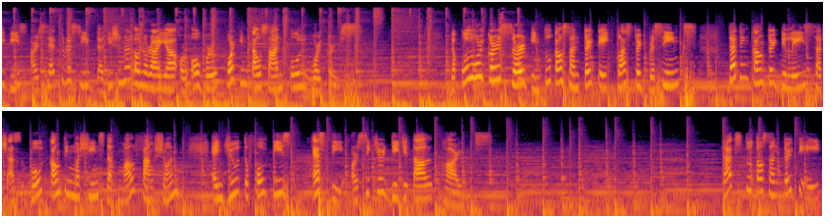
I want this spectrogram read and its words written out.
EBs are set to receive the additional honoraria or over 14,000 poll workers. The poll workers served in 2,038 clustered precincts that encountered delays such as vote counting machines that malfunctioned and due to faulty SD or secure digital cards. That's 2,038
